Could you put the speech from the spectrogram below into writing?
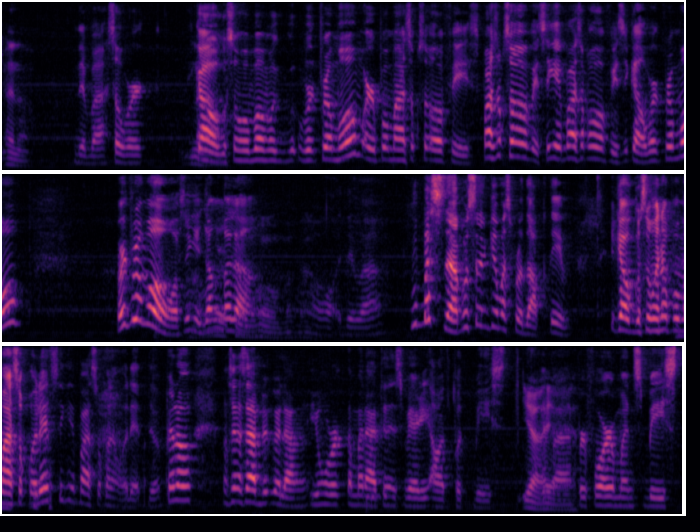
Ano? 'Di ba? Sa work. No. Ikaw, gusto mo ba mag-work from home or pumasok sa office? Pasok sa office. Sige, pasok sa office. Ikaw, work from home? Work from home. Sige, diyan ka Work lang. home. Oo, di ba? Basta, kung saan ka mas productive. Ikaw, gusto mo na pumasok ulit? Sige, pasok ka na ulit. Di ba? Pero, ang sinasabi ko lang, yung work naman natin is very output-based. Yeah, di ba? yeah, yeah. Performance-based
